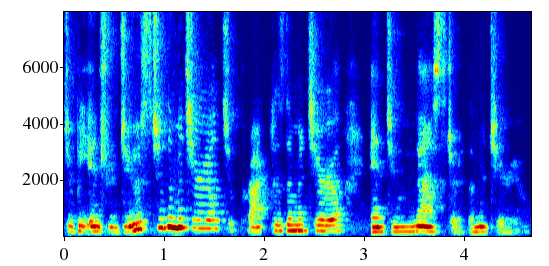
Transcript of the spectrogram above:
to be introduced to the material, to practice the material, and to master the material.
